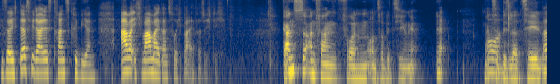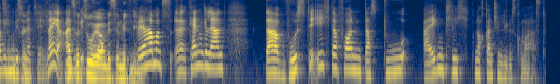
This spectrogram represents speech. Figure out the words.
Wie soll ich das wieder alles transkribieren? Aber ich war mal ganz furchtbar eifersüchtig. Ganz zu Anfang von unserer Beziehung, ja. Magst du Oh. ein bisschen erzählen? Mag ich ein bisschen erzählen. Naja, also unsere wir, Zuhörer ein bisschen mitnehmen. wir haben uns äh, kennengelernt. Da wusste ich davon, dass du eigentlich noch ganz schön Liebeskummer hast.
